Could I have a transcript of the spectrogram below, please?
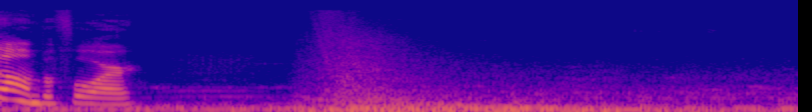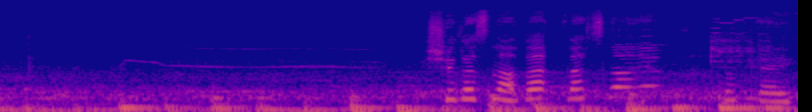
saw him before. Sure that's not that that's not him? Okay.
